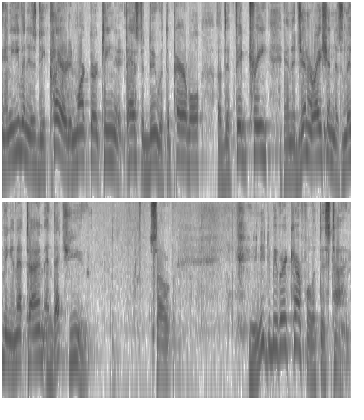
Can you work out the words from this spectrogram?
and even is declared in Mark 13 that it has to do with the parable of the fig tree and the generation that's living in that time, and that's you. So you need to be very careful at this time.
